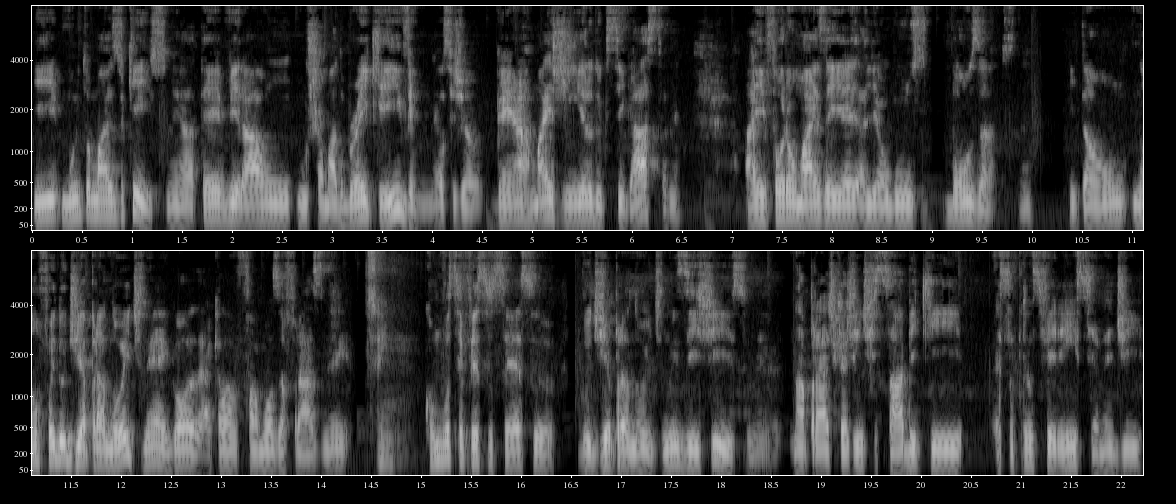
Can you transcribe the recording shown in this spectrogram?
e muito mais do que isso, né? Até virar um, um chamado break-even, né? Ou seja, ganhar mais dinheiro do que se gasta, né? Aí foram mais aí ali alguns bons anos, né? Então, não foi do dia para a noite, né? Igual aquela famosa frase, né? Sim. Como você fez sucesso do dia para a noite? Não existe isso, né? Na prática, a gente sabe que essa transferência, né, de,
